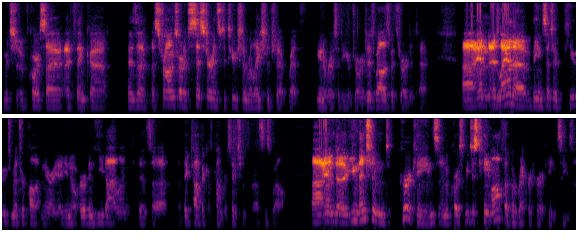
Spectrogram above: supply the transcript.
which, of course, I, I think uh, is a, a, strong sort of sister institution relationship with University of Georgia, as well as with Georgia Tech. Uh, and Atlanta being such a huge metropolitan area, you know, urban heat island is a, a big topic of conversation for us as well. Uh, and uh, you mentioned hurricanes, and of course, we just came off of a record hurricane season,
